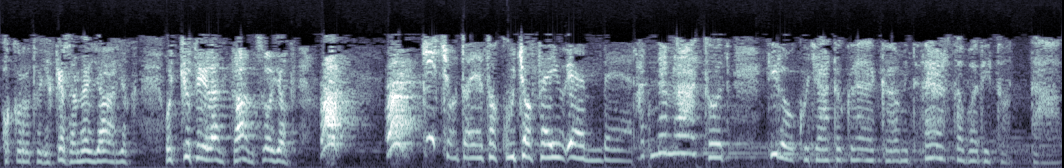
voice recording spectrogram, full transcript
Akarod, hogy a kezemen járjak? Hogy kötélen táncoljak? Kicsoda ez a kutyafejű ember? Hát nem látod, tilókutyátok lelke, amit felszabadítottál.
